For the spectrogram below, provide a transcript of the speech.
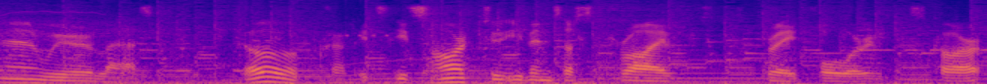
And we're last. Oh crap, it's, it's hard to even just drive straight forward in this car.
